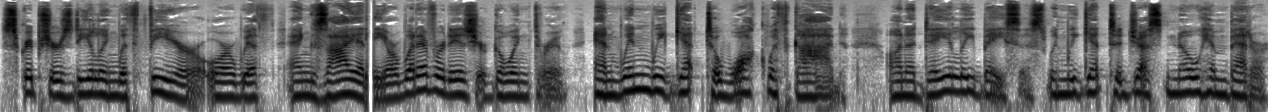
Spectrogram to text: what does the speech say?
scriptures dealing with fear or with anxiety or whatever it is you're going through. And when we get to walk with God on a daily basis, when we get to just know Him better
